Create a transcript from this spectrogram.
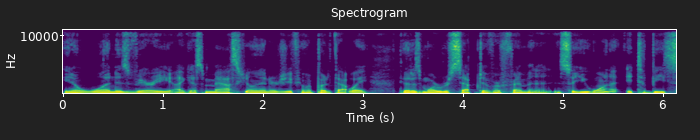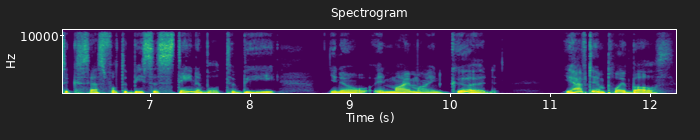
You know, one is very, I guess, masculine energy, if you want to put it that way. The other is more receptive or feminine. And so you want it to be successful, to be sustainable, to be, you know, in my mind, good. You have to employ both.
